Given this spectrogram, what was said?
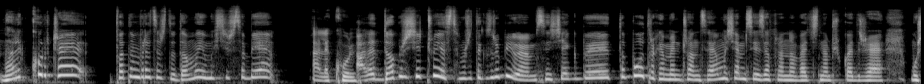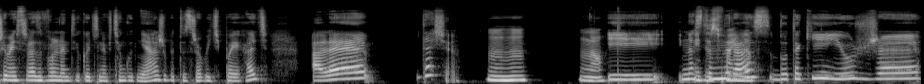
No ale kurczę, potem wracasz do domu i myślisz sobie, ale cool. Ale dobrze się czuję z tym, że tak zrobiłem. W sensie jakby to było trochę męczące. Musiałam sobie zaplanować na przykład, że muszę mieć teraz wolne dwie godziny w ciągu dnia, żeby to zrobić i pojechać, ale da się. Mhm. No. I, i następny I raz był taki już, że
